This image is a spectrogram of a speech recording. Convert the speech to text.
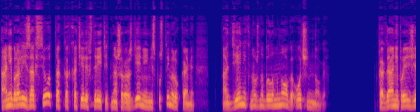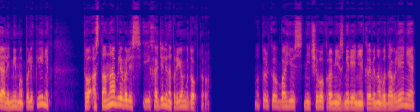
Они брались за все, так как хотели встретить наше рождение не с пустыми руками, а денег нужно было много, очень много. Когда они проезжали мимо поликлиник, то останавливались и ходили на прием к доктору. Но только, боюсь, ничего, кроме измерения кровяного давления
